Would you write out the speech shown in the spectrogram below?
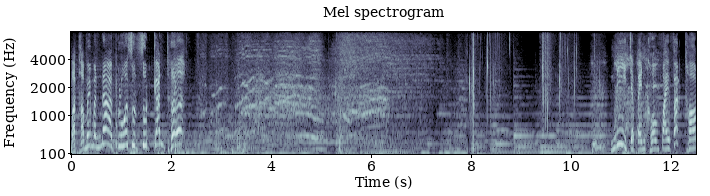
มาทำให้มันน่ากลัวสุดๆกันเถอะ นี่จะเป็นโคมไฟฟักทอง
